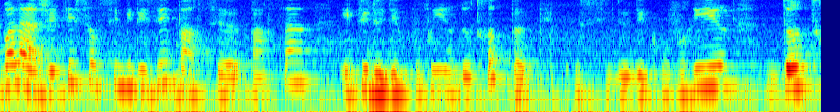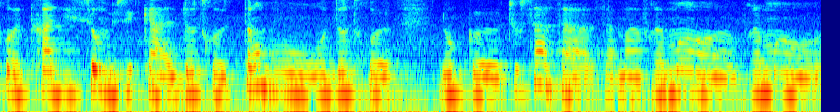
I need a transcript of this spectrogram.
voilà, j'ai été sensibilisée par ça, et puis de découvrir d'autres peuples aussi, de découvrir d'autres traditions musicales, d'autres tambours, d'autres... Donc tout ça, ça m'a vraiment, vraiment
